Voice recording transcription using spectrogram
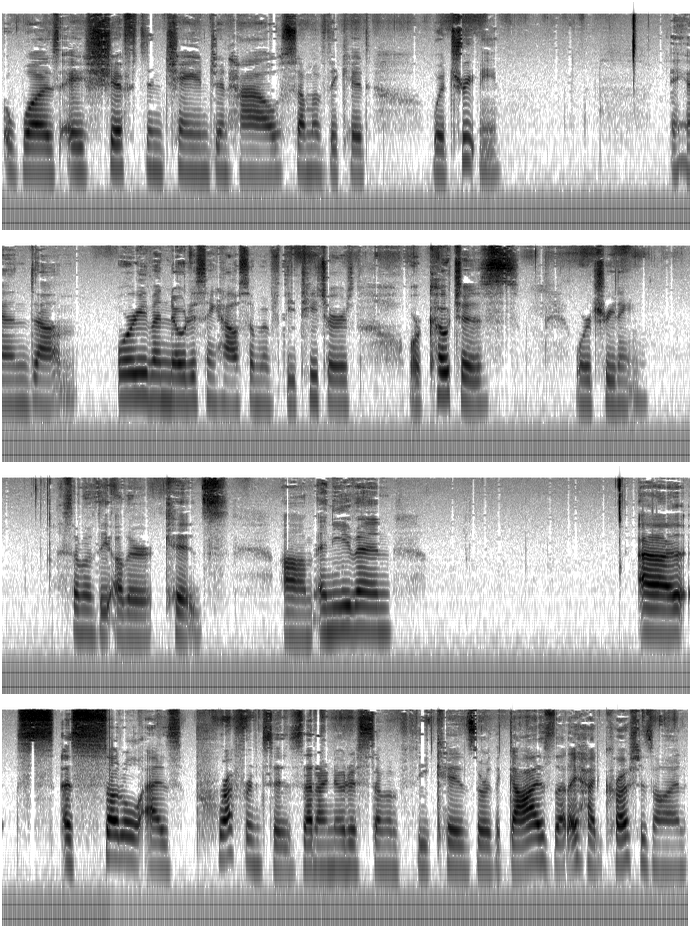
was a shift and change in how some of the kids would treat me. And, um, or even noticing how some of the teachers or coaches were treating some of the other kids. Um, and even uh, as subtle as preferences that I noticed some of the kids or the guys that I had crushes on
